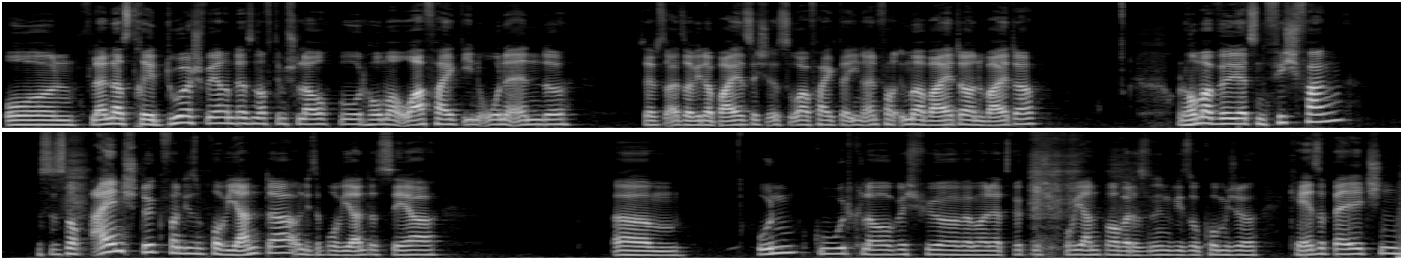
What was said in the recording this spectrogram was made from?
Und Flanders dreht durch währenddessen auf dem Schlauchboot. Homer ohrfeigt ihn ohne Ende. Selbst als er wieder bei sich ist, ohrfeigt er ihn einfach immer weiter und weiter. Und Homer will jetzt einen Fisch fangen. Es ist noch ein Stück von diesem Proviant da und dieser Proviant ist sehr ähm, ungut, glaube ich, für wenn man jetzt wirklich Proviant braucht, weil das sind irgendwie so komische Käsebällchen.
